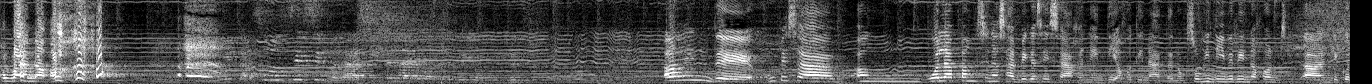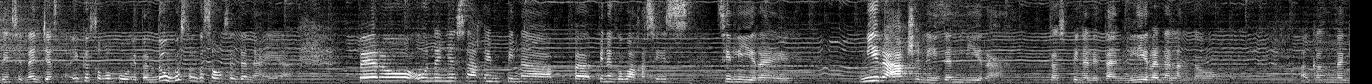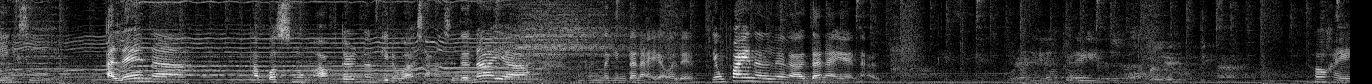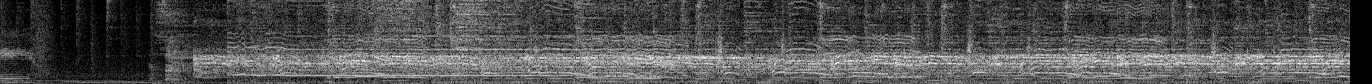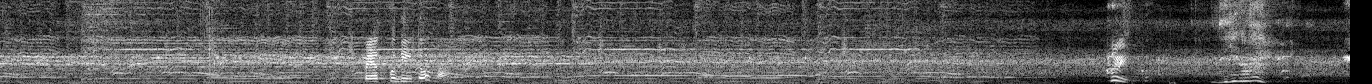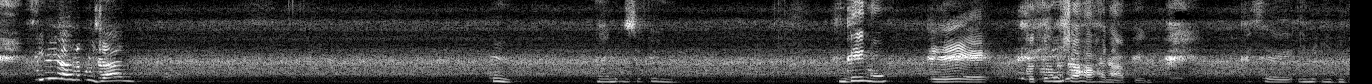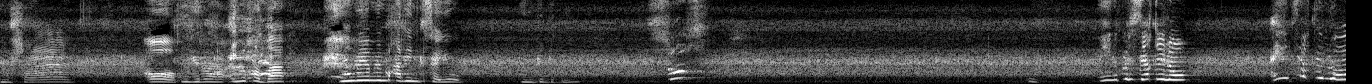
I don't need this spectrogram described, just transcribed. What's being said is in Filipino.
kinakabahan ako. So, since simula, si Danaya ba talaga yung Ah, hindi. Umpisa, ang wala pang sinasabi kasi sa akin na hindi ako tinatanong. So, hindi rin ako, ah, hindi ko rin sinadjust na, ay, gusto ko po ito. Do, gustong gusto ko si Danaya. Pero, una niya sa akin pina, pa- pinagawa kasi is si Lira eh. Mira actually, then Lira. Tapos pinalitan, Lira na lang daw ako. Hanggang naging si Alena. Tapos, nung after nun, ginawa sa akin si Danaya. Hanggang naging Danaya ulit. Yung final nila, Danaya na. Okay. Payat ko dito, ha? Hoy! Lira! Sino yung anak mo dyan? Hmm. Nahanap mo si Phil. Hindi, no? Eh, Ba't ko naman siya hahanapin? kasi iniibig mo siya. Oh, Lira, ano ka ba? Mamaya may makarinig sa'yo. Ang bibig mo. Sus! Ayun na pala si Akilo. Ayun si Akilo.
